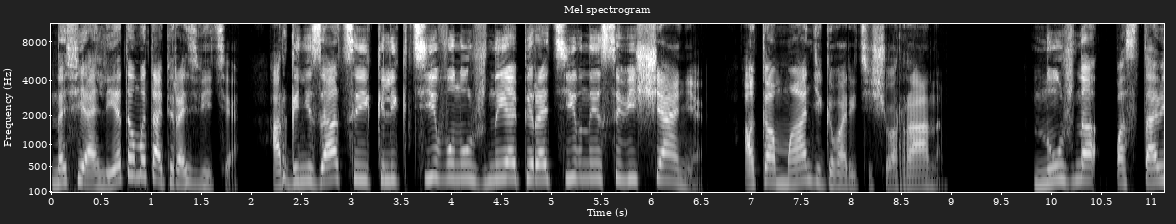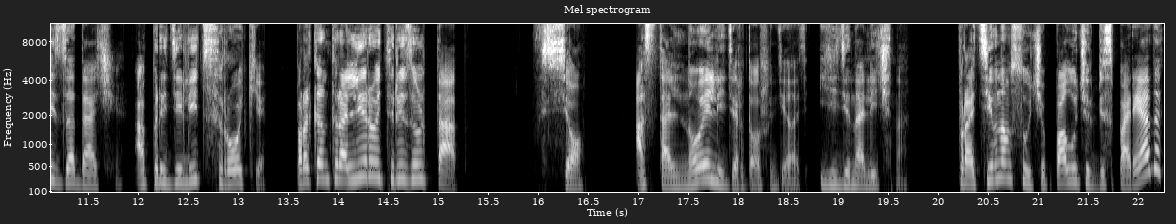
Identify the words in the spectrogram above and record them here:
На фиолетовом этапе развития организации и коллективу нужны оперативные совещания, о команде говорить еще рано. Нужно поставить задачи, определить сроки, проконтролировать результат. Все. Остальное лидер должен делать единолично. В противном случае получит беспорядок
